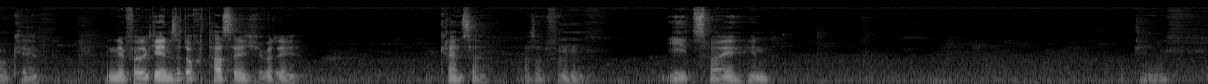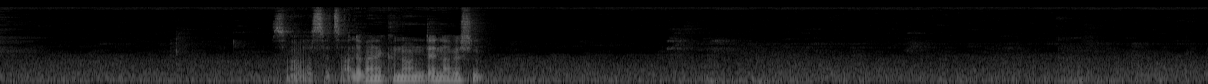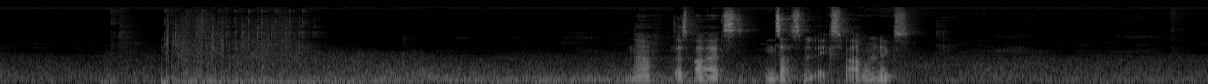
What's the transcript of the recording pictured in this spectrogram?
Okay. In dem Fall gehen sie doch tatsächlich über die Grenze. Also von I2 hin. Okay. So, dass jetzt alle meine Kanonen den erwischen. Na, das war jetzt ein Satz mit X, war wohl nix.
